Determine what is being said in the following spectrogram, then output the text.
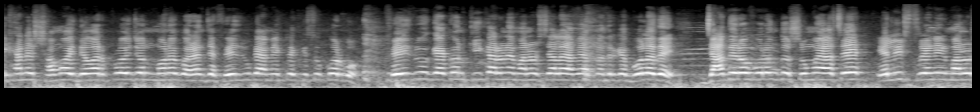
এখানে সময় দেওয়ার প্রয়োজন মনে করেন যে ফেসবুকে আমি একটা কিছু করব ফেসবুক এখন কি কারণে মানুষ চালায় আমি আপনাদেরকে বলে দেই। যাদের উপরন্ত সময় আছে, এলিট শ্রেণির মানুষ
